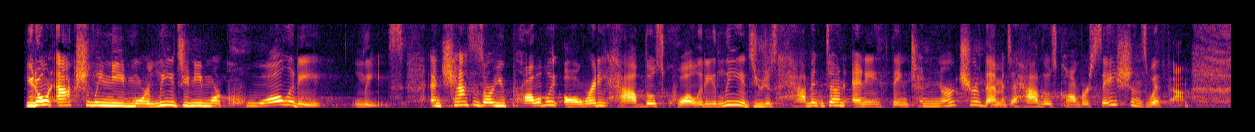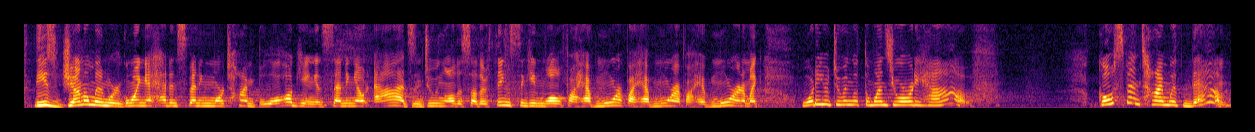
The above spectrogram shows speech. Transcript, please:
You don't actually need more leads, you need more quality leads. And chances are you probably already have those quality leads. You just haven't done anything to nurture them and to have those conversations with them. These gentlemen were going ahead and spending more time blogging and sending out ads and doing all this other things, thinking, well, if I have more, if I have more, if I have more. And I'm like, what are you doing with the ones you already have? Go spend time with them.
